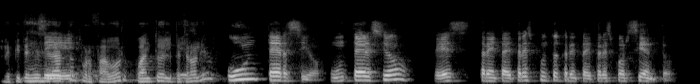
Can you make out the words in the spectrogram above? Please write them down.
¿Repites ese dato, por favor? ¿Cuánto del petróleo? Un tercio, un tercio es 33.33%.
